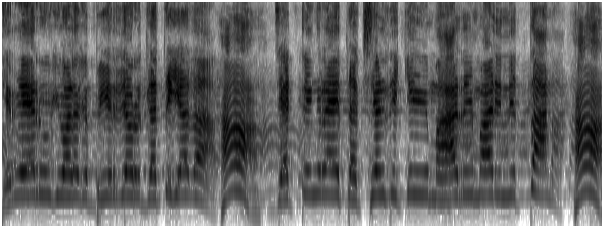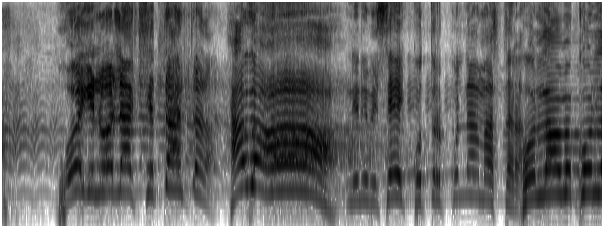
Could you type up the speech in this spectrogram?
ಹಿರೇರುಗಿ ಒಳಗೆ ಬೀರ್ದೇವ್ರ ಗದ್ದಿಗೆ ಅದ. ಹಾ. ಜಟ್ಟಿಂಗರಾಯ್ ದಕ್ಷಿಣ ದಿಕ್ಕಿ ಮಾರಿ ಮಾಡಿ ನಿತ್ತಾನ. ಹಾ. ಹೋಗಿ ನೋಡ್ಲಾಕ್ ಸಿದ್ಧ ಅಂತ ಹೌದಾ? ನಿನ್ನ ವಿಷಯ ಕುತ್ರ ಕುಲ್ಲ ಮಾಸ್ತರ. ಕುಲ್ಲಂ ಕುಲ್ಲ.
